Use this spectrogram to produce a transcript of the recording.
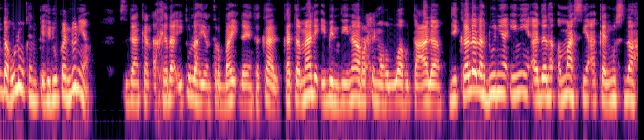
mendahulukan kehidupan dunia sedangkan akhirat itulah yang terbaik dan yang kekal. Kata Malik ibn Dinar rahimahullahu taala, jikalau dunia ini adalah emas yang akan musnah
